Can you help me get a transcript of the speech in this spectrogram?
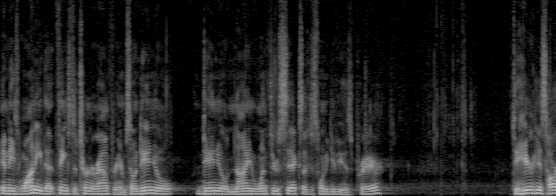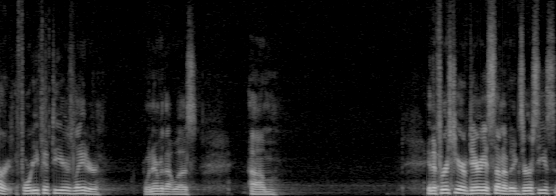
and he's wanting that things to turn around for him. So in Daniel, Daniel 9, 1 through 6, I just want to give you his prayer. To hear his heart 40, 50 years later, whenever that was. Um, in the first year of Darius, son of Xerxes,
